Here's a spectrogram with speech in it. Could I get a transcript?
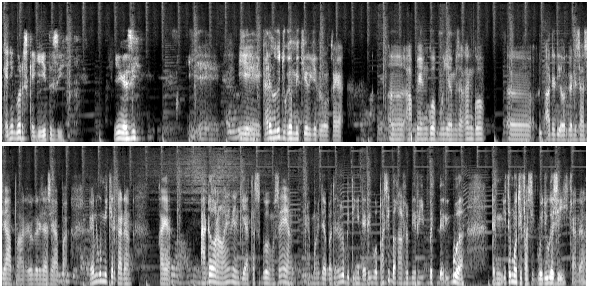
Kayaknya gue harus kayak gitu sih. Iya gak sih? Iya iya. Kadang gue juga mikir gitu kayak uh, apa yang gue punya. Misalkan gue uh, ada di organisasi apa ada di organisasi apa. Dan gue mikir kadang kayak ada orang lain yang di atas gue maksudnya yang emang jabatannya lebih tinggi dari gue pasti bakal lebih ribet dari gue dan itu motivasi gue juga sih kadang.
